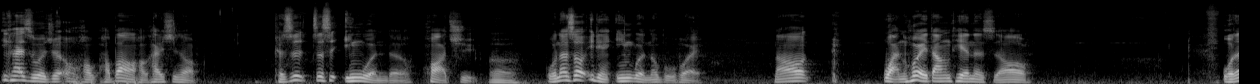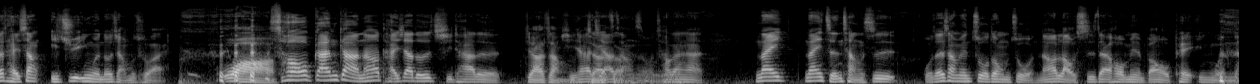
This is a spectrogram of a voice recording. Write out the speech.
一开始我也觉得哦，好好棒哦，好开心哦。可是这是英文的话剧，嗯，我那时候一点英文都不会。然后晚会当天的时候，我在台上一句英文都讲不出来，哇，超尴尬。然后台下都是其他的家长，其他家长什么，超尴尬。那一那一整场是我在上面做动作，然后老师在后面帮我配英文的，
